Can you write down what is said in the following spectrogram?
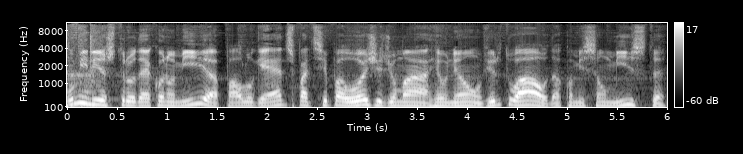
O ministro da Economia, Paulo Guedes, participa hoje de uma reunião virtual da comissão mista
